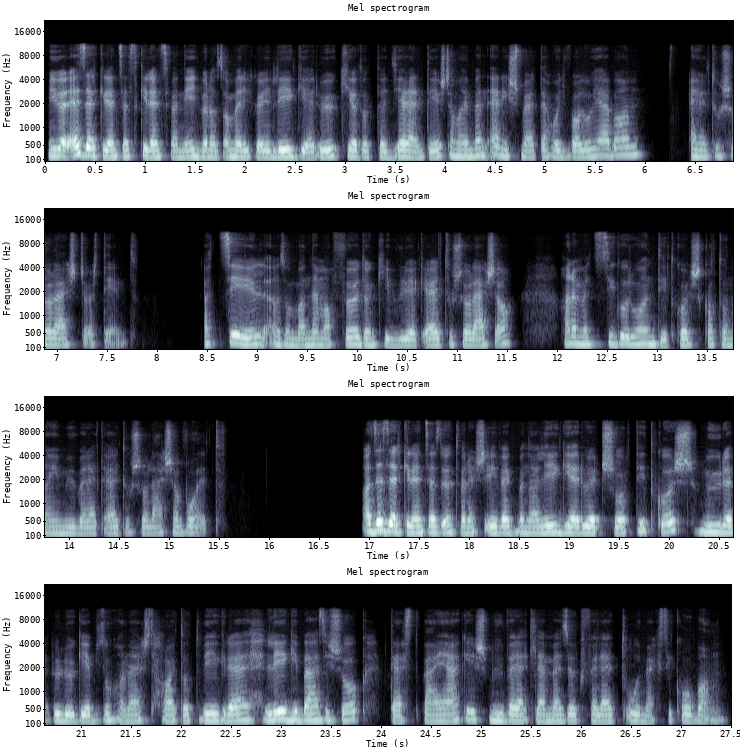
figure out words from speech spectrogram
mivel 1994-ben az amerikai légierő kiadott egy jelentést, amelyben elismerte, hogy valójában eltusolás történt. A cél azonban nem a földön kívüliek eltusolása, hanem egy szigorúan titkos katonai művelet eltusolása volt. Az 1950-es években a légierő egy sor titkos, műrepülőgép zuhanást hajtott végre légibázisok, tesztpályák és műveletlen mezők felett Új-Mexikóban.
